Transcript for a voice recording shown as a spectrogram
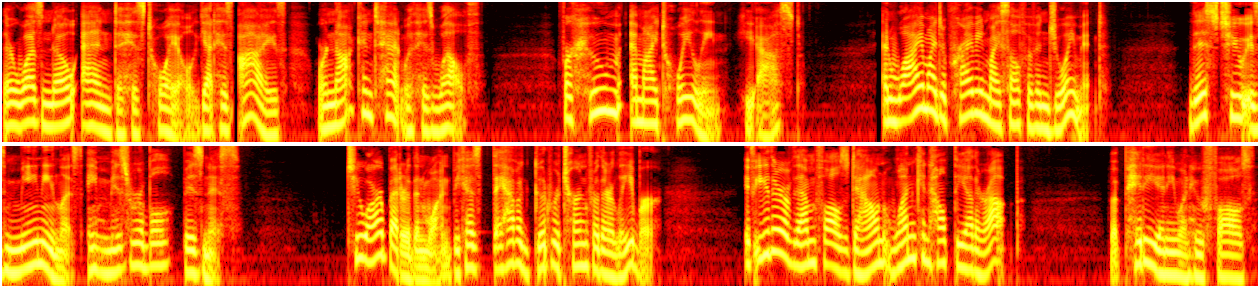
There was no end to his toil, yet his eyes were not content with his wealth. For whom am I toiling? he asked. And why am I depriving myself of enjoyment? This too is meaningless, a miserable business. Two are better than one because they have a good return for their labor. If either of them falls down, one can help the other up. But pity anyone who falls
